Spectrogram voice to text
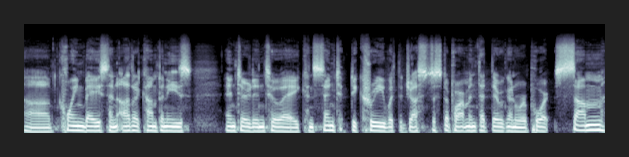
uh, Coinbase and other companies entered into a consent decree with the Justice Department that they were going to report some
